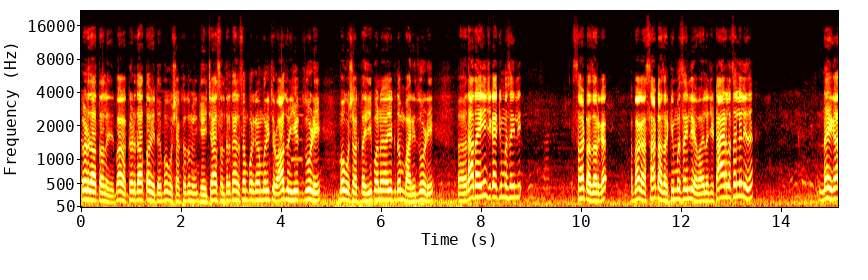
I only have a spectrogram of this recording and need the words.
कडदाताला आहे. बघा कडदाता येतं बघू शकता तुम्ही. घ्यायचे असेल तर त्याला संपर्क नंबर विचारू. अजून एक जोड आहे बघू शकता. ही पण एकदम भारी जोड आहे. दादा यांची काय किंमत सांगितली? साठ हजार का? बघा साठ हजार किंमत सांगितली आहे बायलांची टायरला चाललेली आहे नाही का?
